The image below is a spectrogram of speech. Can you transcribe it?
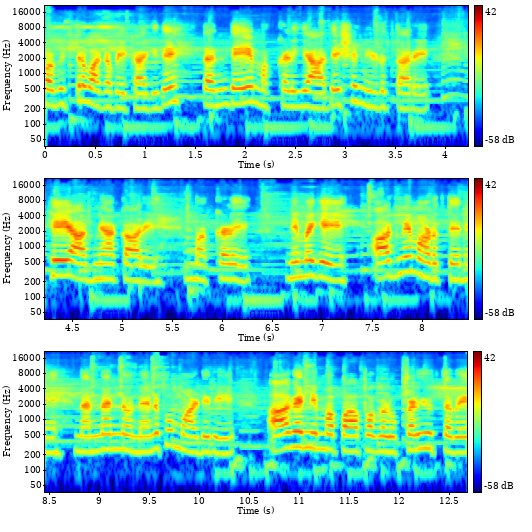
ಪವಿತ್ರವಾಗಬೇಕಾಗಿದೆ. ತಂದೆ ಮಕ್ಕಳಿಗೆ ಆದೇಶ ನೀಡುತ್ತಾರೆ. ಹೇ ಆಜ್ಞಾಕಾರಿ ಮಕ್ಕಳೇ, ನಿಮಗೆ ಆಜ್ಞೆ ಮಾಡುತ್ತೇನೆ. ನನ್ನನ್ನು ನೆನಪು ಮಾಡಿರಿ. ಆಗ ನಿಮ್ಮ ಪಾಪಗಳು ಕಳೆಯುತ್ತವೆ.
